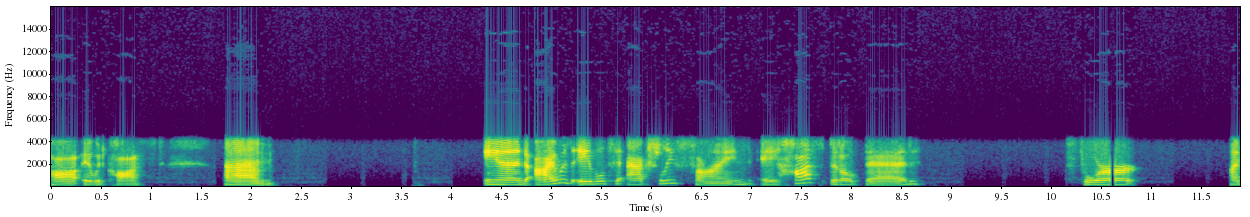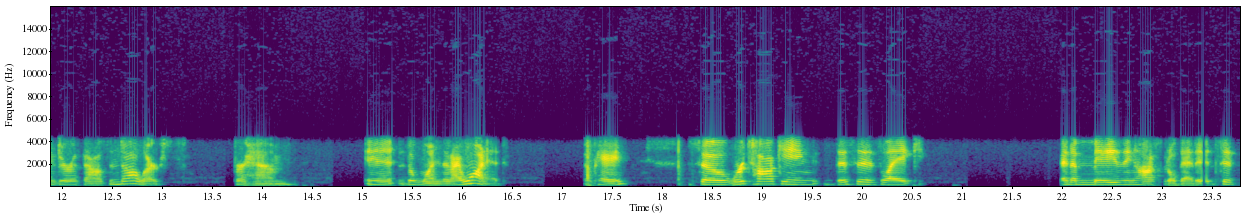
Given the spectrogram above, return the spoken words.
co- it would cost. Um, and I was able to actually find a hospital bed for under a thousand dollars for him, in the one that I wanted. Okay, so we're talking. This is like an amazing hospital bed. It sits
